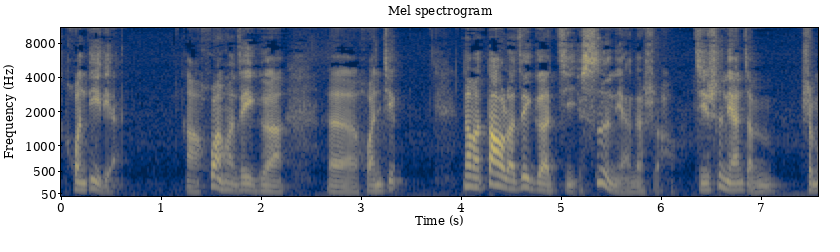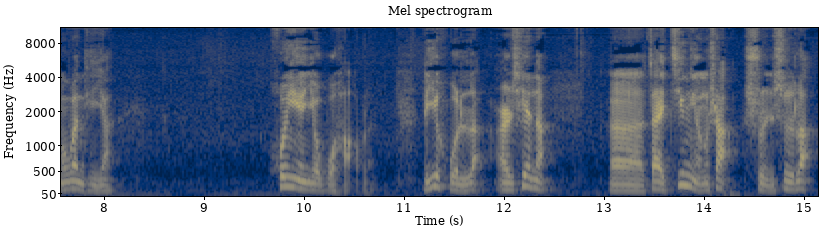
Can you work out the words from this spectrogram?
换地点，啊，换换这个呃环境。那么到了这个己巳年的时候，己巳年怎么什么问题呀？婚姻又不好了，离婚了，而且呢，呃，在经营上损失了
